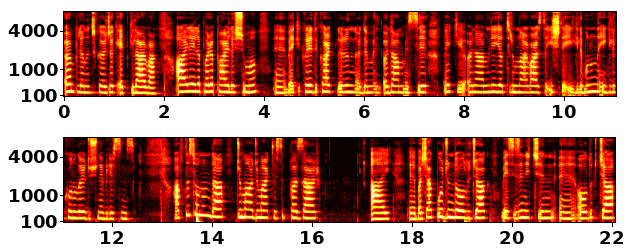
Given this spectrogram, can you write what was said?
ön plana çıkaracak etkiler var. Aileyle para paylaşımı, e, belki kredi kartlarının ödeme, ödenmesi, belki önemli yatırımlar varsa işle ilgili bununla ilgili konuları düşünebilirsiniz. Hafta sonunda cuma, cumartesi, pazar, ay e, Başak Burcu'nda olacak ve sizin için e, oldukça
